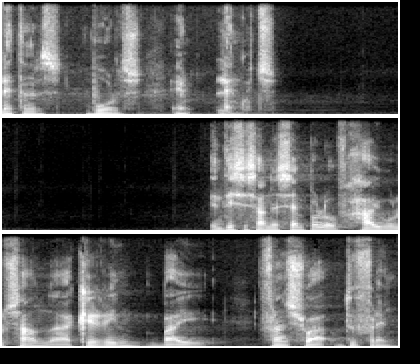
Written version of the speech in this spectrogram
letters, words, and language. And this is an example of how it will sound a Cree rhythm by Francois Dufresne.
